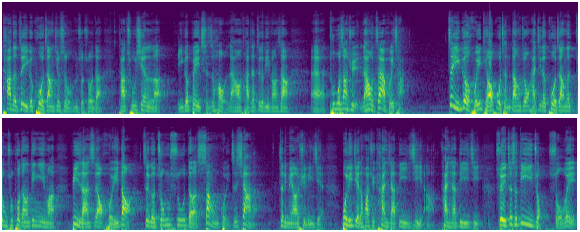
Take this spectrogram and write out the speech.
它的这一个扩张就是我们所说的，它出现了一个背驰之后，然后它在这个地方上，呃，突破上去，然后再回踩。这一个回调过程当中，还记得扩张的中枢扩张的定义吗？必然是要回到这个中枢的上轨之下的，这里面要去理解。不理解的话，去看一下第一季啊，看一下第一季。所以这是第一种所谓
